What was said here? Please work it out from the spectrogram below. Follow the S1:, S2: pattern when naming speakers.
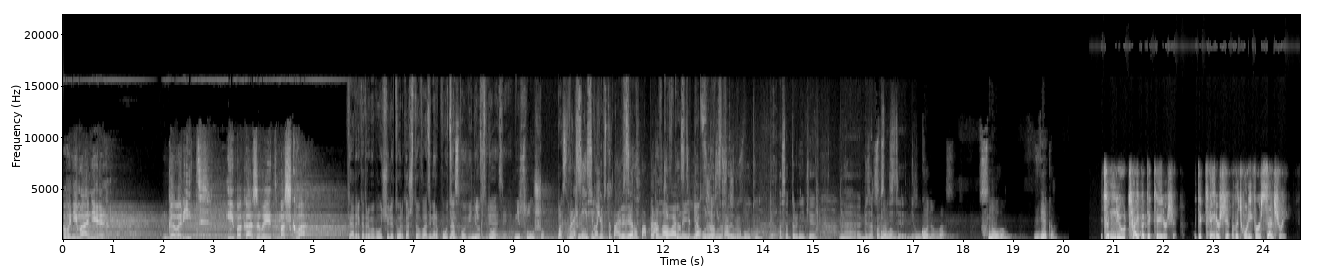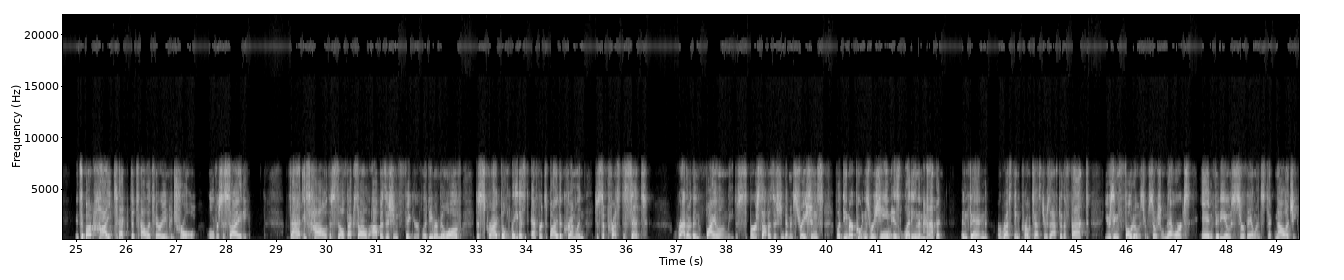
S1: Внимание! Говорит и показывает Москва.
S2: Кадры, которые мы получили только что, Владимир Путин
S3: Нас
S2: по
S3: никто не слушал.
S4: В
S3: Послушайте
S4: России сегодня
S3: сейчас.
S4: вступают в
S5: Привет,
S4: силу поправки
S5: это Навальный.
S4: в
S5: Я уже
S3: Делаю свою работу, а сотрудники э,
S6: С новым
S3: безопасности
S6: годом вас. С новым веком.
S7: It's a new type of dictatorship, a dictatorship of the 21st century. It's about high tech totalitarian control over society. That is how the self exiled opposition figure, Vladimir Milov, described the latest efforts by the Kremlin to suppress dissent. Rather than violently disperse opposition demonstrations, Vladimir Putin's regime is letting them happen and then arresting protesters after the fact using photos from social networks and video surveillance technology.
